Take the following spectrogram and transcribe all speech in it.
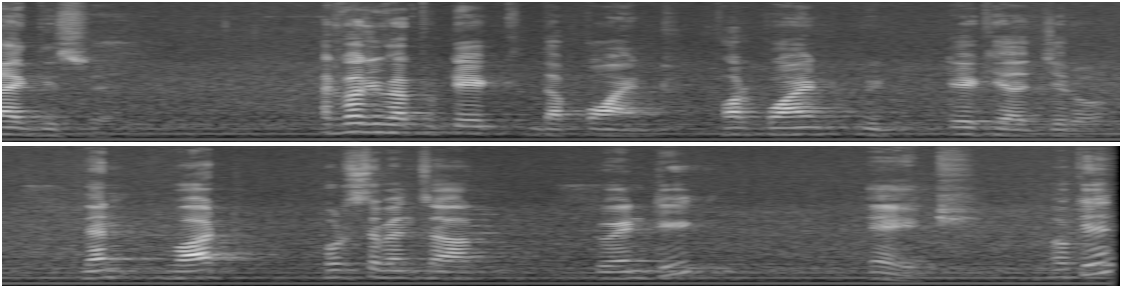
like this way. At first you have to take the point. For point we take here 0. Then what? 4 sevens are 28. Okay.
